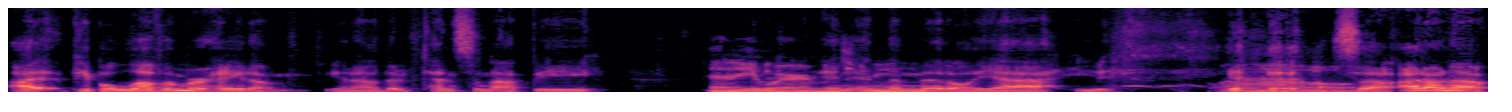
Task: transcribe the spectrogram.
I people love him or hate him. You know, there tends to not be Anywhere in, in, in the middle. Yeah, he. Wow. so I don't know.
